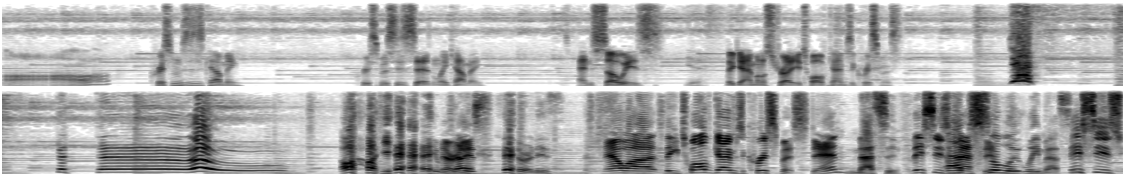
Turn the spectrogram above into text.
Aww. Christmas is coming. Christmas is certainly coming. And so is Yes. the game on Australia 12 games of Christmas. Yes. Da, da, oh. Oh yeah, There it is. There it is. Now, uh, the 12 games of Christmas, Dan. Massive. This is massive. absolutely massive. This is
